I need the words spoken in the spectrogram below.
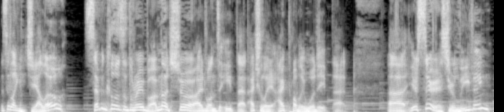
Is it like jello? Seven colors of the rainbow. I'm not sure I'd want to eat that. Actually, I probably would eat that. Uh, you're serious? You're leaving?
